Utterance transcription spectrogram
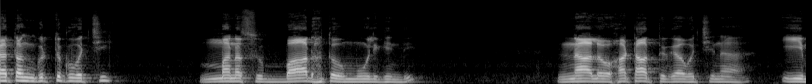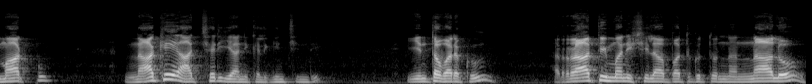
గతం గుర్తుకు వచ్చి మనసు బాధతో మూలిగింది. నాలో హఠాత్తుగా వచ్చిన ఈ మార్పు నాకే ఆశ్చర్యాన్ని కలిగించింది. ఇంతవరకు రాతి మనిషిలా బతుకుతున్న నాలో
